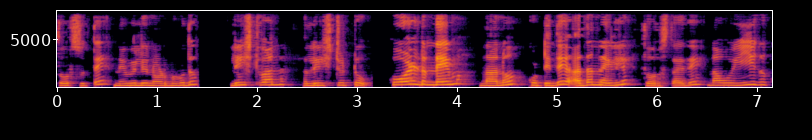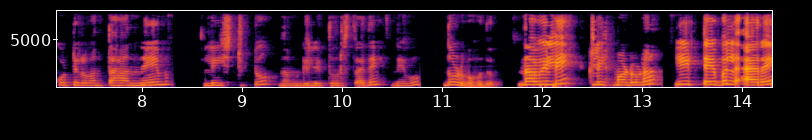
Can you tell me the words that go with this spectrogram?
ತೋರಿಸುತ್ತೆ. ನೀವಿಲ್ಲಿ ನೋಡಬಹುದು. List one list two hold name ನಾನು ಕೊಟ್ಟಿದ್ದೆ. ಅದನ್ನ ಇಲ್ಲಿ ತೋರಿಸ್ತಾ ಇದೆ ನಾವು ಈಗ ಕೊಟ್ಟಿರುವಂತಹ ನೇಮ್ ಲೀಸ್ಟ್ ಟು ನಮ್ಗಿಲ್ಲಿ ತೋರಿಸ್ತಾ ಇದೆ. ನೀವು ನೋಡಬಹುದು. ನಾವಿಲ್ಲಿ ಕ್ಲಿಕ್ ಮಾಡೋಣ. ಈ ಟೇಬಲ್ ಆರೆ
